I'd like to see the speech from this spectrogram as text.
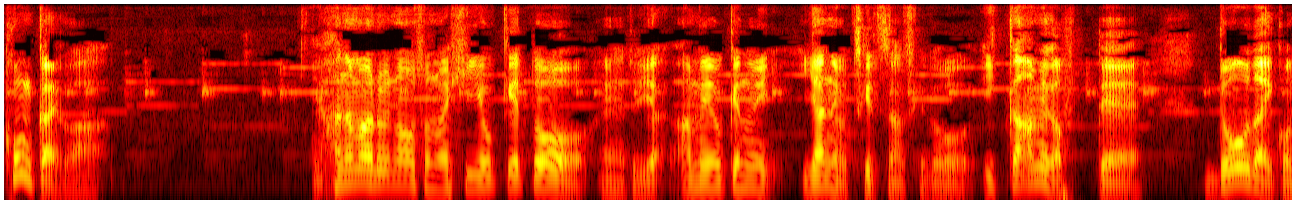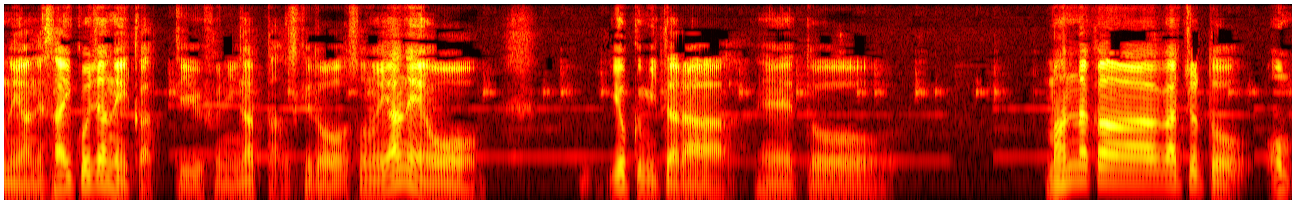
今回は、花丸のその日よけと、えっ、と、や、雨よけの屋根をつけてたんですけど、一回雨が降って、どうだいこの屋根最高じゃねえかっていう風になったんですけど、その屋根をよく見たら、えっ、と、真ん中がちょっと、お、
